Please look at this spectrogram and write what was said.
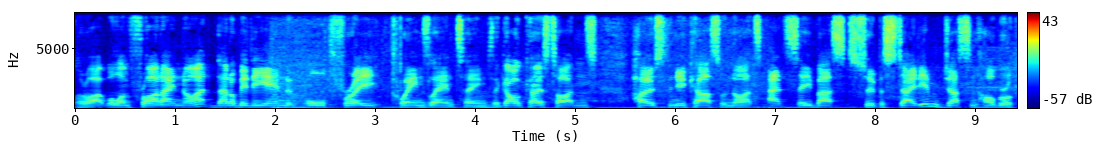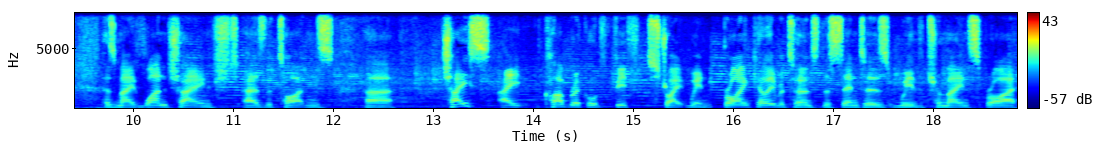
All right, well, on Friday night, that'll be the end of all three Queensland teams. The Gold Coast Titans host the Newcastle Knights at Cbus Super Stadium. Justin Holbrook has made one change as the Titans. Uh, chase a club record fifth straight win. Brian Kelly returns to the centres with Treymain Spry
